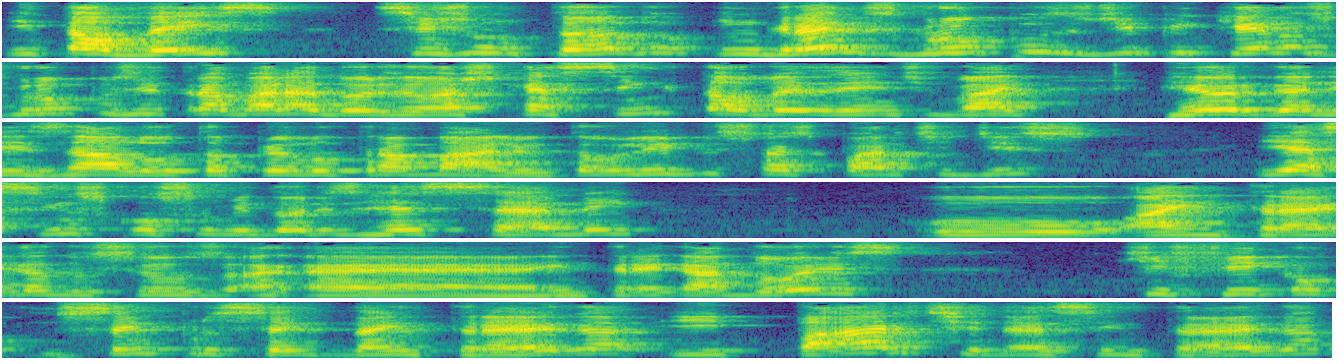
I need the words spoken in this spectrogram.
e talvez se juntando em grandes grupos de pequenos grupos de trabalhadores. Eu acho que é assim que talvez a gente vai reorganizar a luta pelo trabalho. Então, o Livres faz parte disso e assim os consumidores recebem o, a entrega dos seus é, entregadores que ficam com 100% da entrega e parte dessa entrega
